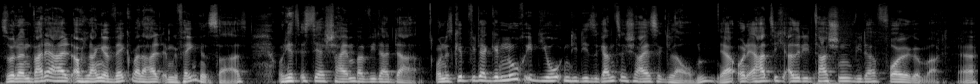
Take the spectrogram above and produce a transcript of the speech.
so dann war der halt auch lange weg, weil er halt im Gefängnis saß. Und jetzt ist der scheinbar wieder da. Und es gibt wieder genug Idioten, die diese ganze Scheiße glauben. Ja, und er hat sich also die Taschen wieder voll gemacht. Ja.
